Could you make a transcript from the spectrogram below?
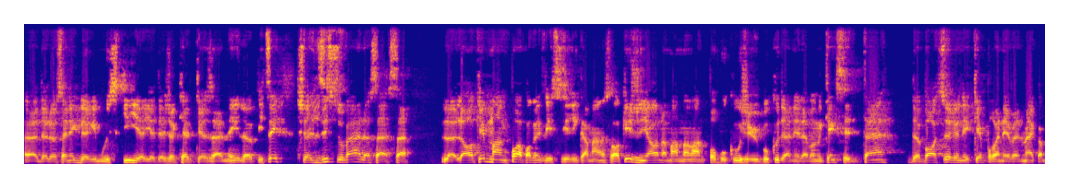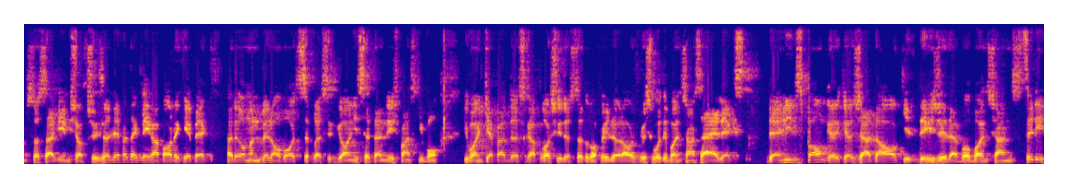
euh, de l'Océanique de Rimouski euh, il y a déjà quelques années. Là. Puis tu sais, je te le dis souvent, là, ça... ça le, le hockey me manque pas à part quand les séries commencent. Le hockey junior ne me manque pas beaucoup. J'ai eu beaucoup d'années là-bas. Mais quand c'est le temps de bâtir une équipe pour un événement comme ça, ça vient me chercher. Je l'ai fait avec les rapports de Québec. À Drummondville, on va pour essayer de gagner cette année. Je pense qu'ils vont, ils vont être capables de se rapprocher de ce trophée-là. Alors, je veux souhaiter bonne chance à Alex. Danny Dupont, que, j'adore, qui est le DG là-bas. Bonne chance. Tu sais,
